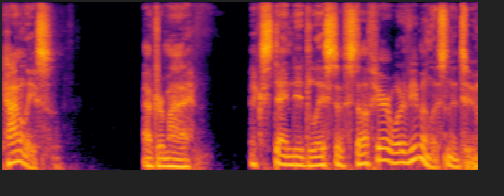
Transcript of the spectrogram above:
Connolly's. After my extended list of stuff here, what have you been listening to?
